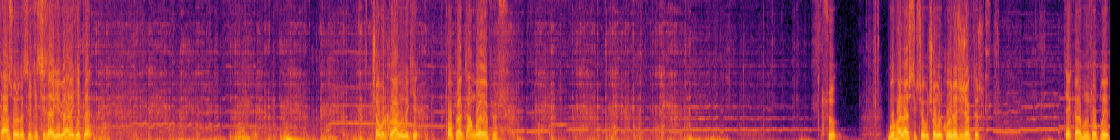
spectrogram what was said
Daha sonra da 8 çizer gibi bir hareketle çamur kıvamındaki topraktan boya yapıyoruz. Su buharlaştıkça bu çamur koyulaşacaktır. Tekrar bunu toplayıp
